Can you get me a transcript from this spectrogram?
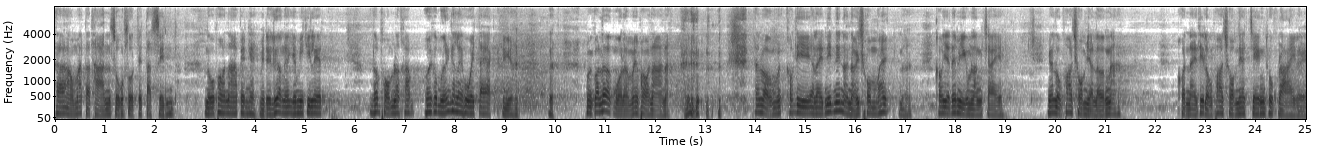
ถ้าเอามาตรฐานสูงสุดไปตัดสิน หนูภาวนาเป็นไง ไม่ได้เรื่องเลยยังมีกิเลสแล้วผมแล้วครับเฮ้ยก็เหมือนกันเลยห่วยแตกอย่างเงี้ย มันก็เลิกหมดอะไม่ภาวนานะท่านบอกเขาดีอะไรนิดนิดหน่อยหน่อยชมไว้นะเขาจะได้มีกำลังใจงั้นหลวงพ่อชมอย่าเหลิงนะ คนไหนที่หลวงพ่อชมเนี่ยเจ๊งทุกรายเลย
